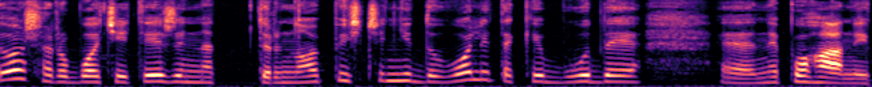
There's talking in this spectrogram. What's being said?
Тож робочий тиждень на Тернопільщині доволі таки буде е, непоганий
